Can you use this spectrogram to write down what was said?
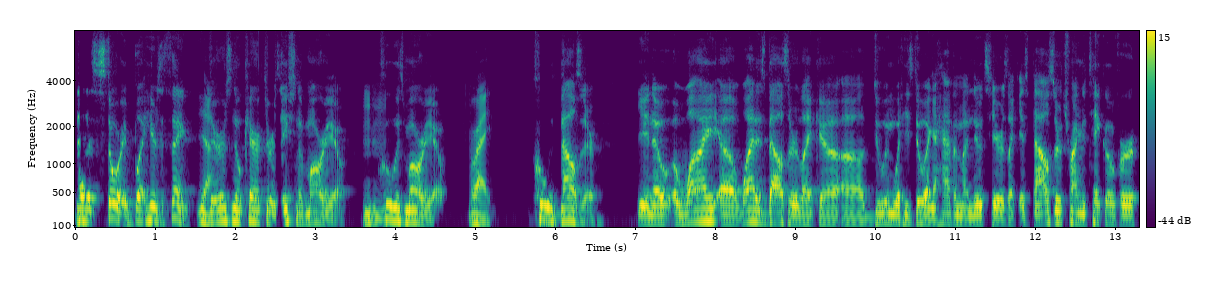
that is a story. But here's the thing: Yeah. there is no characterization of Mario. Mhm. Who is Mario? Right. Who is Bowser? You know, uh, why uh, why is Bowser like uh, uh, doing what he's doing? I have in my notes here is like, is Bowser trying to take over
